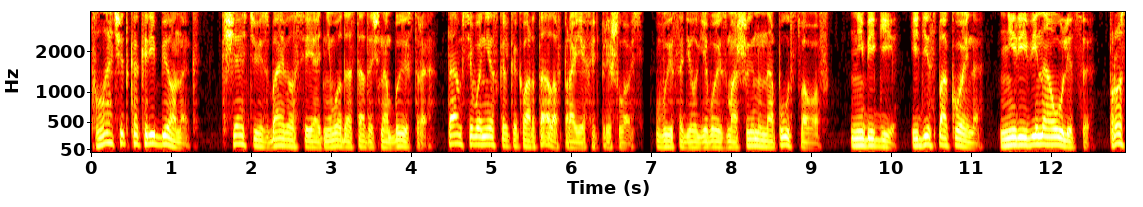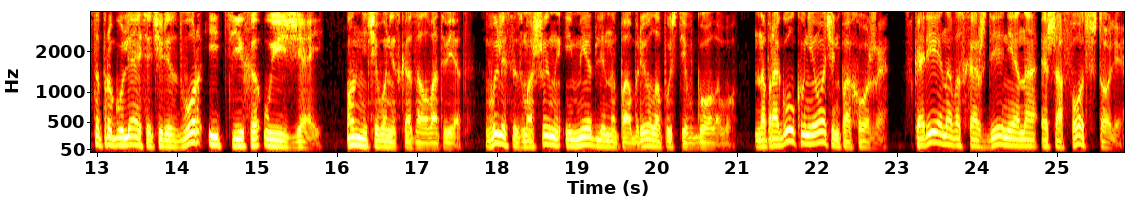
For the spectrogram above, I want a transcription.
плачет как ребенок. К счастью, избавился и от него достаточно быстро. Там всего несколько кварталов проехать пришлось. Высадил его из машины, напутствовав. «Не беги, иди спокойно, не реви на улице, просто прогуляйся через двор и тихо уезжай». Он ничего не сказал в ответ. Вылез из машины и медленно побрел, опустив голову. На прогулку не очень похоже. Скорее на восхождение на эшафот, что ли.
